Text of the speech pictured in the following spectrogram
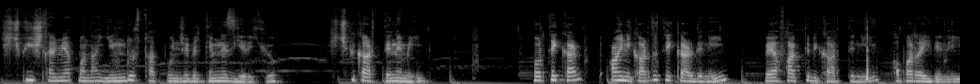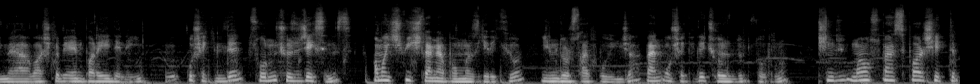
hiçbir işlem yapmadan 24 saat boyunca beklemeniz gerekiyor. Hiçbir kart denemeyin. Sonra tekrar aynı kartı tekrar deneyin. Veya farklı bir kart deneyin. Paparayı deneyin veya başka bir emparayı deneyin. Bu şekilde sorunu çözeceksiniz. Ama hiçbir işlem yapmamanız gerekiyor 24 saat boyunca. Ben o şekilde çözdüm sorunu. Şimdi mouse ben sipariş ettim.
